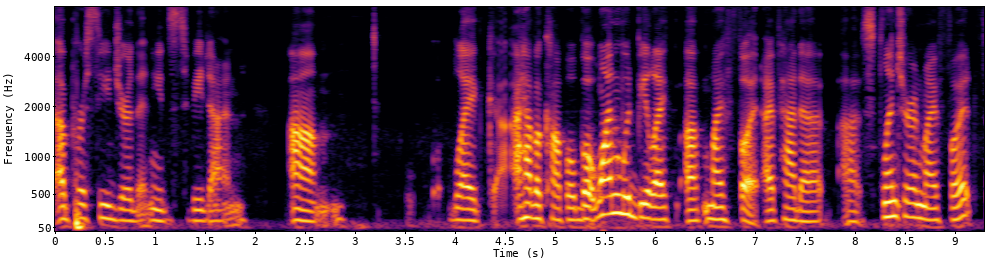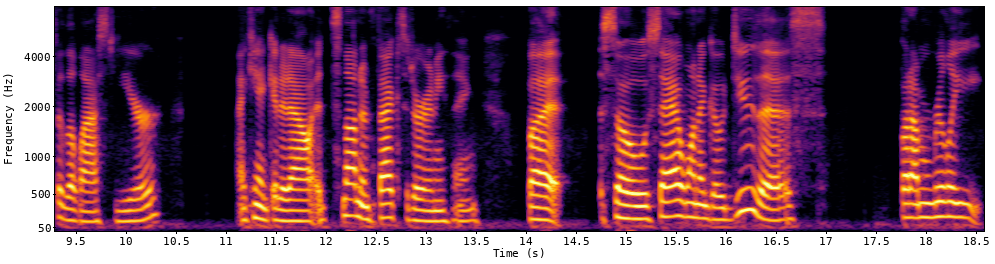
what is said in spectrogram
a procedure that needs to be done. Um, like I have a couple, but one would be like uh, my foot. I've had a, a, splinter in my foot for the last year, I can't get it out. It's not infected or anything. But so say I want to go do this, but I'm really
